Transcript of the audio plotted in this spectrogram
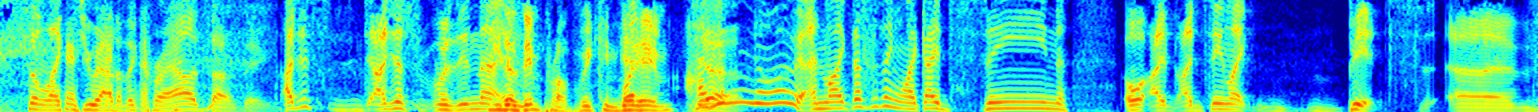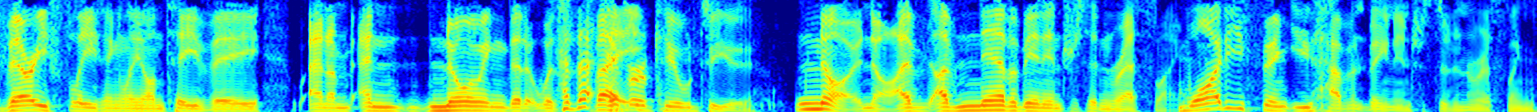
select you out of the crowd. Something. I just, I just was in that. He does improv. We can get him. I Yeah. didn't know, and like that's the thing. Like I'd seen, or I'd, I'd seen like bits, uh, very fleetingly on TV, and um, and knowing that it was Had that fake. ever appealed to you? No, no, I've I've never been interested in wrestling. Why do you think you haven't been interested in wrestling?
